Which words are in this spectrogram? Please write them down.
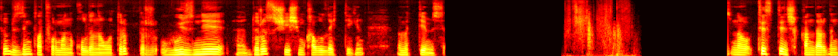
сол біздің платформаны қолдана отырып бір өзіне ә, дұрыс шешім қабылдайды деген үміттеміз. Мынау тесттен шыққандардың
